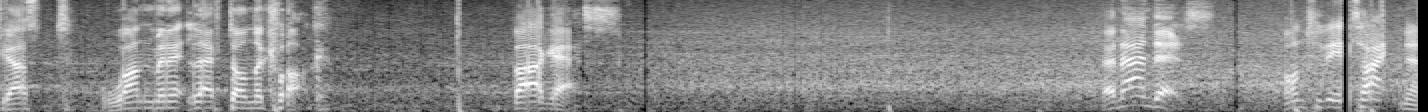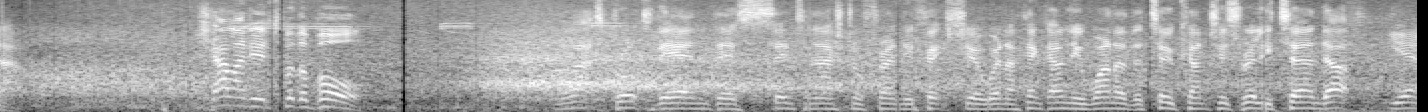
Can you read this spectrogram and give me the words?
Just one minute left on the clock. Vargas. Hernandez. Onto the attack now. Challenges for the ball. Well, that's brought to the end this international friendly fixture when I think only one of the two countries really turned up. Yeah,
